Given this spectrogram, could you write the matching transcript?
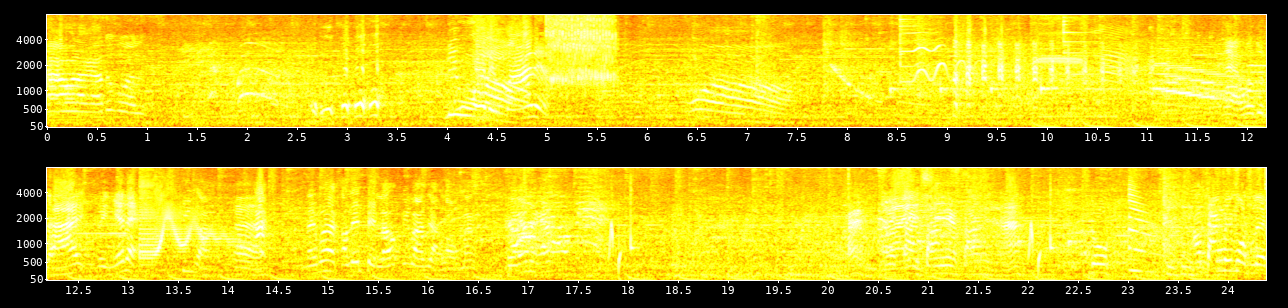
เอาละครับทุกคนโอ้โหนี่วัวหรือม้าเนี่ยว้าวเนี่ยวันสุดท้ายเป็นอย่างเงี้ยแหละ จริงเหรออ่า อะในเมื่อเขาเล่นเป็นแล้วพี่บานอยากลองมั่งเดี๋ยวนะเดี๋ยวนะตังค์ตังค์เนี่ยตังค์ฮะดูเอาตังค์ไปหมดเลย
